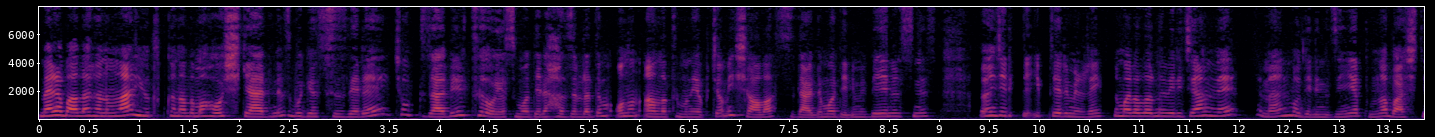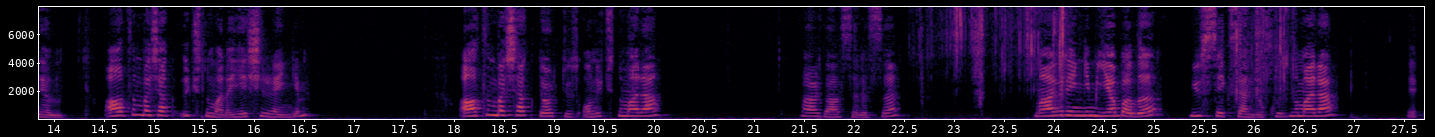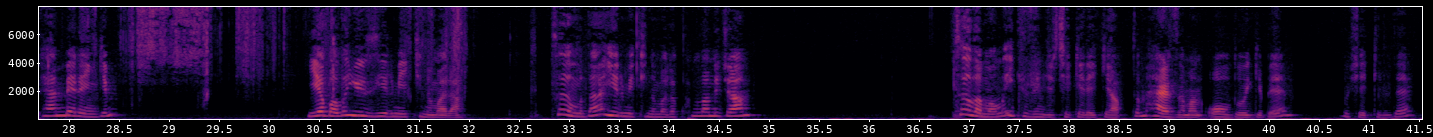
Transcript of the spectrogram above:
Merhabalar hanımlar, YouTube kanalıma hoş geldiniz. Bugün sizlere çok güzel bir tığ oyası modeli hazırladım. Onun anlatımını yapacağım. İnşallah sizler de modelimi beğenirsiniz. Öncelikle iplerimin renk numaralarını vereceğim ve hemen modelimizin yapımına başlayalım. Altın başak 3 numara yeşil rengim. Altın başak 413 numara. Hardal sarısı. Mavi rengim yabalı 189 numara. Ve pembe rengim Yabalı 122 numara. Tığımı da 22 numara kullanacağım. Tığlamamı iki zincir çekerek yaptım. Her zaman olduğu gibi bu şekilde.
